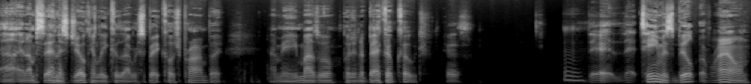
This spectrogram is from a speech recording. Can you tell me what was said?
uh, and I'm saying this jokingly because I respect Coach Prime, but I mean, he might as well put in a backup coach because Mm. that team is built around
